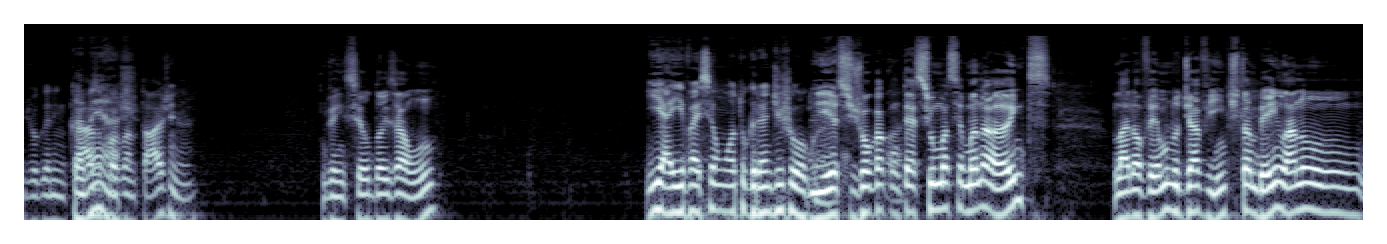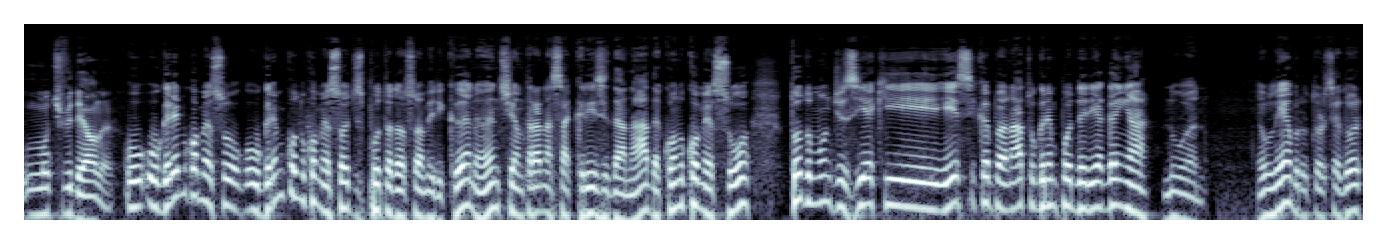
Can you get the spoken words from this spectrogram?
Jogando em casa Também com acho. a vantagem, né? Venceu 2 a 1 um. E aí vai ser um outro grande jogo. E né? esse jogo acontece uma semana antes, lá em novembro, no dia 20, também lá no Montevidéu, né? O, o Grêmio começou, o Grêmio quando começou a disputa da Sul-Americana, antes de entrar nessa crise danada, quando começou, todo mundo dizia que esse campeonato o Grêmio poderia ganhar no ano. Eu lembro o torcedor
